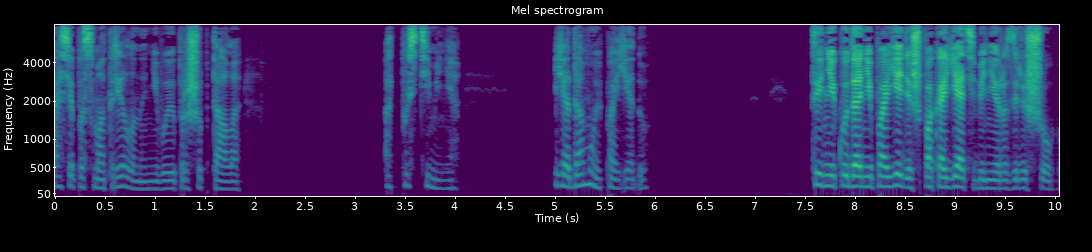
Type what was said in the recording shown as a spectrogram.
Ася посмотрела на него и прошептала. «Отпусти меня. Я домой поеду». «Ты никуда не поедешь, пока я тебе не разрешу!»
